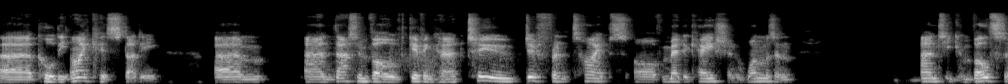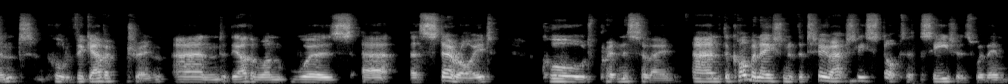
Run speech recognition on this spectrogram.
uh, called the ICISS study. Um, and that involved giving her two different types of medication. One was an anticonvulsant called vigabatrin, and the other one was a steroid called prednisolone. And the combination of the two actually stopped her seizures within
